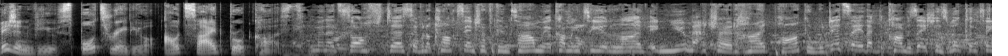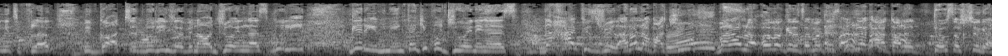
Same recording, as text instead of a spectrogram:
Vision View Sports Radio outside broadcast. Eight minutes after 7 o'clock Central African time, we are coming to you live in Nu Metro at Hyde Park. And we did say that the conversations will continue to flow. We've got uh, Buli now joining us. Buli, good evening. Thank you for joining us. The hype is real. I don't know about right? you, but I'm like, oh my goodness, oh my goodness. I feel like I got a dose of sugar.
